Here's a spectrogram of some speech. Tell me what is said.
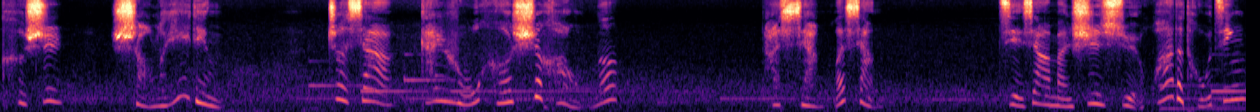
可是少了一顶，这下该如何是好呢？他想了想，解下满是雪花的头巾。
